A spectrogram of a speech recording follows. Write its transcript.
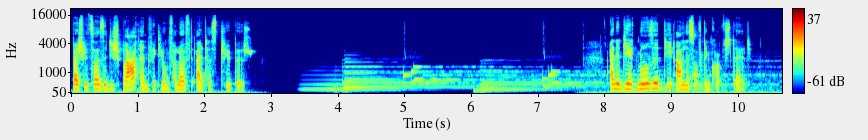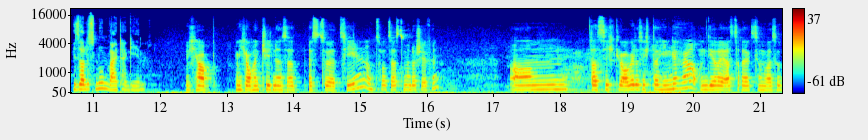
Beispielsweise die Sprachentwicklung verläuft alterstypisch. Eine Diagnose, die alles auf den Kopf stellt. Wie soll es nun weitergehen? Ich habe mich auch entschieden, es, es, zu erzählen, und zwar zuerst der Chefin, ähm, dass ich glaube, dass ich da hingehöre. Und ihre erste Reaktion war so,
